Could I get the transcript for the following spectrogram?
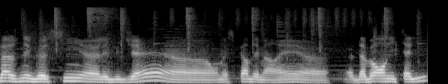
là je négocie euh, les budgets. Euh, on espère démarrer euh, d'abord en Italie.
